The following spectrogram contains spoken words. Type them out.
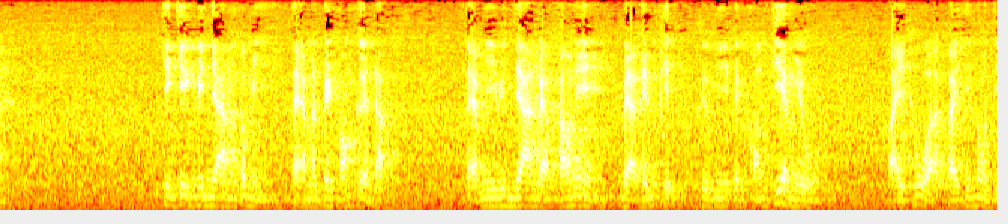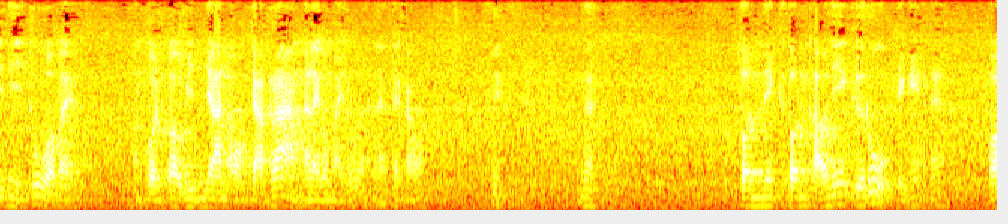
นะจริง ๆ วิญญาณมันก็มี แต่มันเป็นของเกิดดับ แต่มีวิญญาณแบบเขานี่ แบบเห็นผิดคือมีเป็นของเที่ยงอยู่ ไปทั่วไปที่โน่นที่นี่ทั่วไปบางคนก็วิญญาณออกจากร่างอะไรก็ไม่รู้นะแต่เขานะ ตนนี่ตนเขานี่คือรูปอย่างนี้นะพอ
